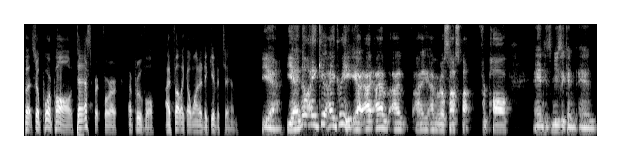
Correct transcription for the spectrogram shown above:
but so poor Paul, desperate for approval, I felt like I wanted to give it to him. Yeah, yeah, no, I I agree. Yeah, I, I have I I have a real soft spot for Paul and his music, and and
